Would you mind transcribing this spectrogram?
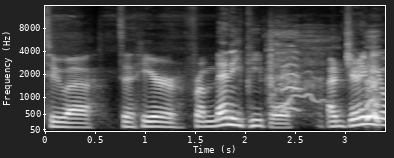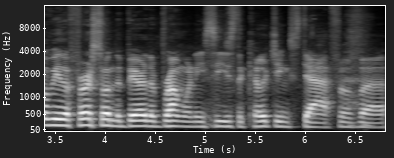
to uh, to hear from many people, and Jamie will be the first one to bear the brunt when he sees the coaching staff of. Uh,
